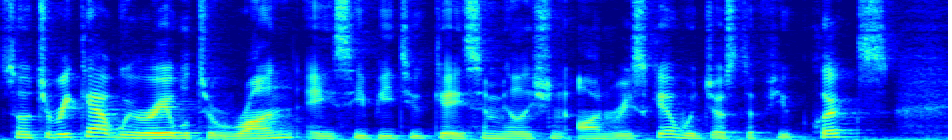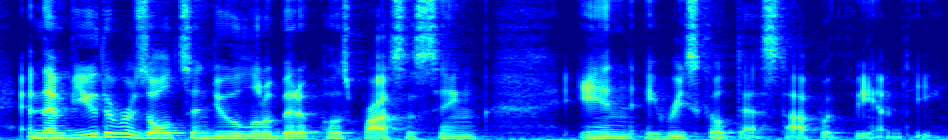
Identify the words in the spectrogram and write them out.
So to recap, we were able to run a CP2K simulation on Rescale with just a few clicks, and then view the results and do a little bit of post-processing in a Rescale desktop with VMD.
